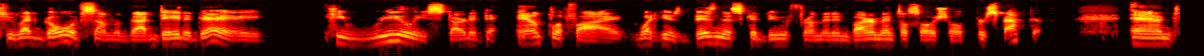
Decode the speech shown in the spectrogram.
to let go of some of that day to day, he really started to amplify what his business could do from an environmental social perspective. And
